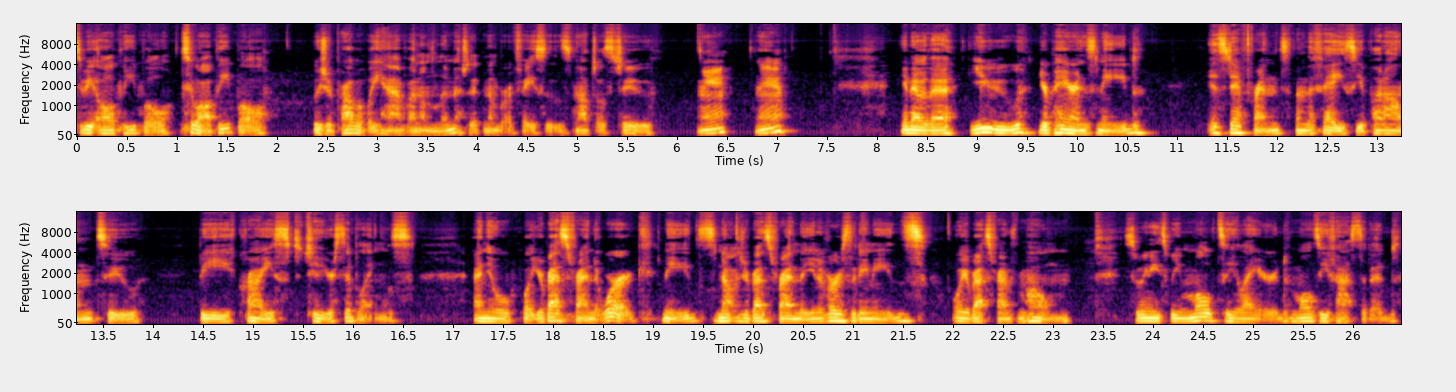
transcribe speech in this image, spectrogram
to be all people, to all people, we should probably have an unlimited number of faces, not just two. Yeah? Yeah? You know, the you your parents need is different than the face you put on to be Christ to your siblings and you'll what your best friend at work needs, not your best friend at university needs, or your best friend from home. So we need to be multi layered, multifaceted,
